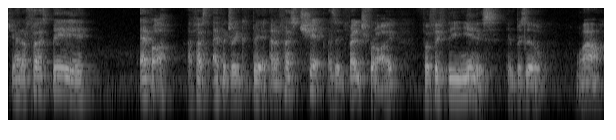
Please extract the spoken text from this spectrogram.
she had her first beer ever, her first ever drink of beer, and her first chip, as in French fry, for fifteen years in Brazil. Wow.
